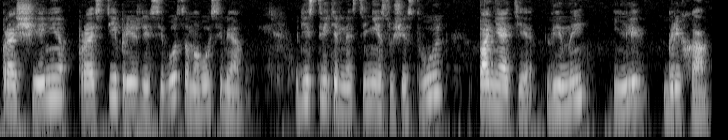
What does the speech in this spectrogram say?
прощение, прости прежде всего самого себя. В действительности не существует понятия вины или греха.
